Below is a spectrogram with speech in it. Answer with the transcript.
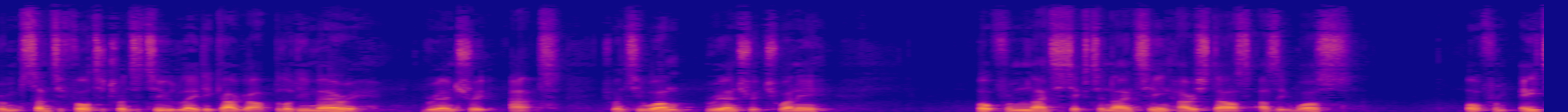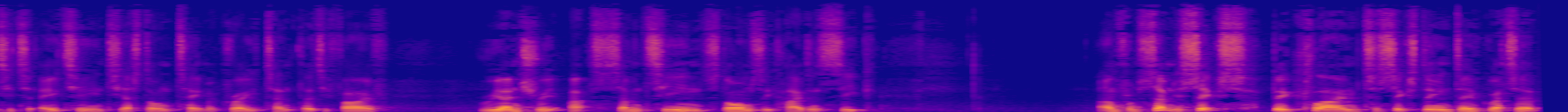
From 74 to 22, Lady Gaga, Bloody Mary. Re entry at 21, re entry at 20. Up from 96 to 19, Harry Styles, As It Was. Up from 80 to 18, Tiesto and Tate McRae, 1035. Re entry at 17, Stormzy, Hide and Seek. And from 76, big climb to 16, Dave Guetta,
